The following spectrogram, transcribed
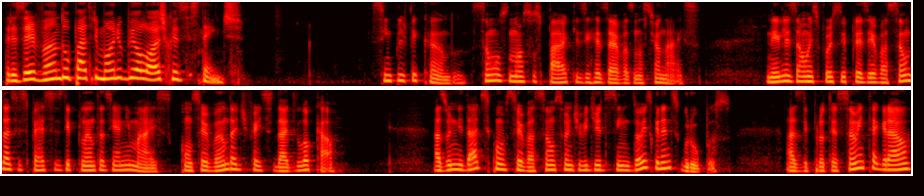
preservando o patrimônio biológico existente. Simplificando, são os nossos parques e reservas nacionais. Neles há um esforço de preservação das espécies de plantas e animais, conservando a diversidade local. As unidades de conservação são divididas em dois grandes grupos: as de proteção integral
